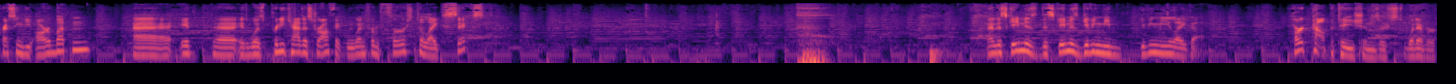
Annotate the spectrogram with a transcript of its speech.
pressing the R button, uh, it uh, it was pretty catastrophic. We went from first to like sixth. And this game is this game is giving me giving me like uh, heart palpitations or whatever.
